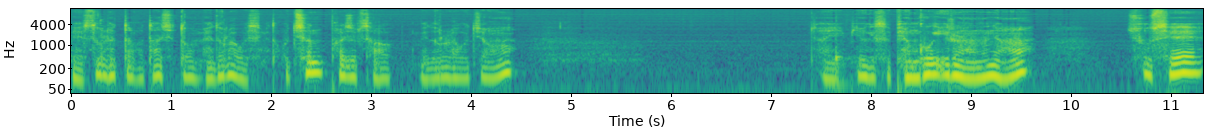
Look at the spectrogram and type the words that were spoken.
매수를 했다가 다시 또 매도를 하고 있습니다. 5,084억 매도를 하고 있죠. 자, 여기서 변곡이 일어나느냐, 추세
